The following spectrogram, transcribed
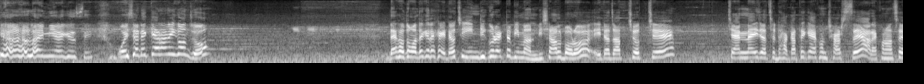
কেরালায় নিয়ে গেছি। ওই সাইডে কেরানীগঞ্জ দেখো, তোমাদেরকে দেখা এটা হচ্ছে ইন্ডিগোর একটা বিমান, বিশাল বড়। এটা যাচ্ছে হচ্ছে, চেন্নাই যাচ্ছে, ঢাকা থেকে এখন ছাড়ছে, আর এখন আছে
